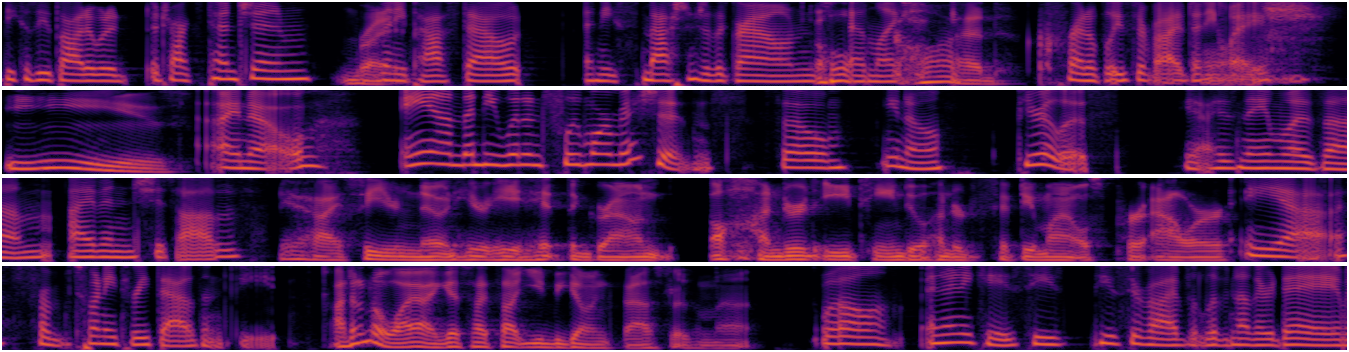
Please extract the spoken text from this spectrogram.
because he thought it would attract attention. Right. Then he passed out and he smashed into the ground oh and like God. incredibly survived anyway. Ease. I know. And then he went and flew more missions. So, you know, fearless. Yeah, his name was um Ivan Shizov. Yeah, I see your note here. He hit the ground 118 to 150 miles per hour. Yeah, from 23,000 feet. I don't know why. I guess I thought you'd be going faster than that. Well, in any case, he, he survived to live another day.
